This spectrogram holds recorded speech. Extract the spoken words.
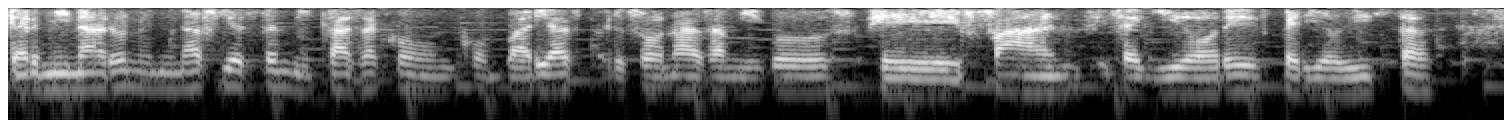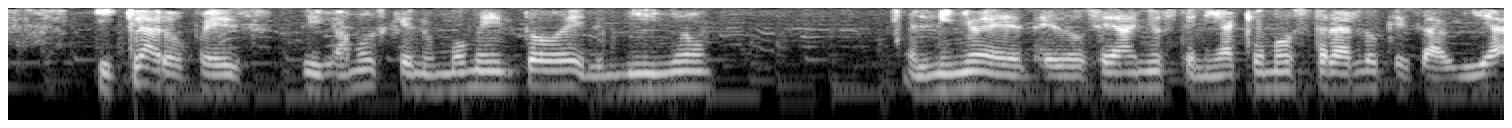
terminaron en una fiesta en mi casa con, con varias personas, amigos, eh, fans y seguidores, periodistas. Y claro, pues digamos que en un momento el niño el niño de, 12 años tenía que mostrar lo que sabía.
